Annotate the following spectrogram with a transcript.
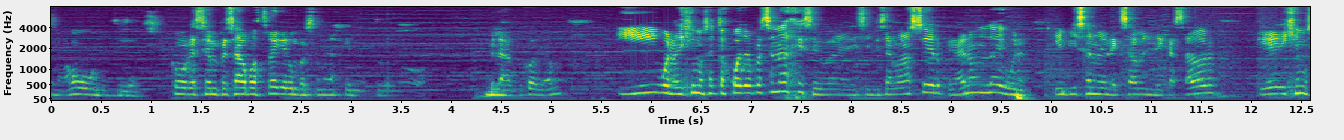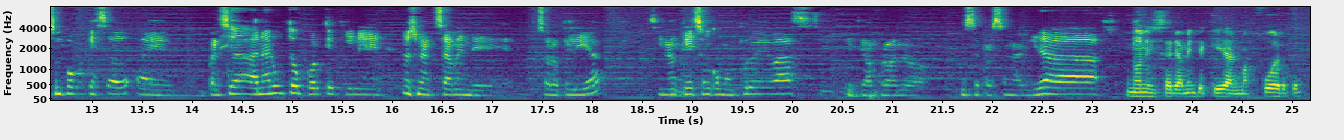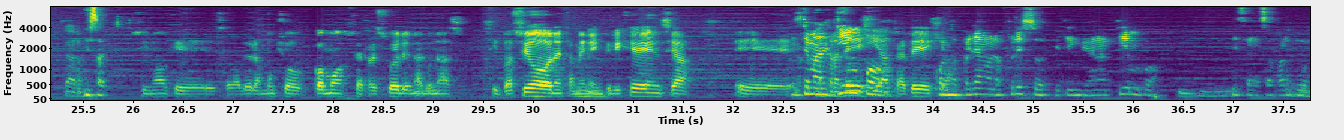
entonces, Como que se empezaba a mostrar que era un personaje blanco, digamos. Y bueno, dijimos a estos cuatro personajes, se, van- se empiezan a conocer, pegan onda y bueno, y empiezan el examen de cazador, que dijimos un poco que es eh, parecía a Naruto porque tiene no es un examen de solo pelea, sino que son como pruebas que te van probando, no sé, personalidad. no necesariamente queda el más fuerte, Claro. Exacto. sino que se valora mucho cómo se resuelven algunas situaciones, también la inteligencia, eh, El tema del tiempo, estrategia. cuando pelean con los presos que tienen que ganar tiempo, empieza esa parte de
